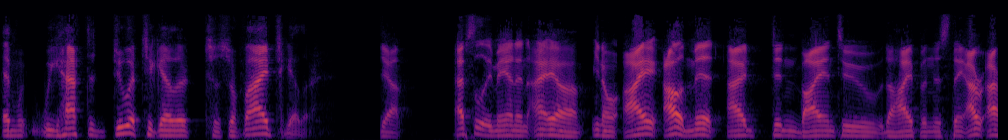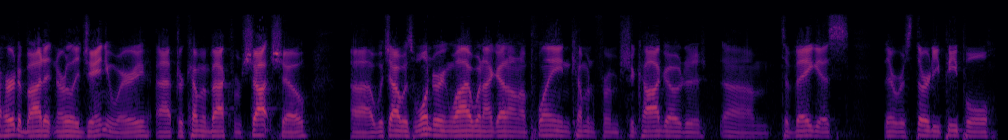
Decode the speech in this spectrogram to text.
and we have to do it together to survive together. Yeah, Absolutely, man. And I, uh, you know, I, I'll admit I didn't buy into the hype in this thing. I, I heard about it in early January after coming back from Shot Show, uh, which I was wondering why when I got on a plane coming from Chicago to um, to Vegas, there was 30 people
